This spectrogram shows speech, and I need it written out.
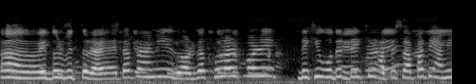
হ্যাঁ ওই দুর্বৃত্তরা। তারপর আমি দরজা খোলার পরে দেখি ওদের দেখি হাতে চাপাতি, আমি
